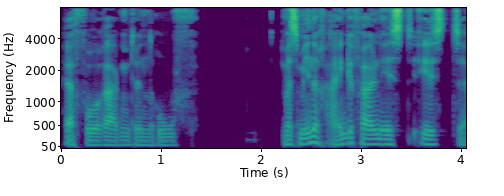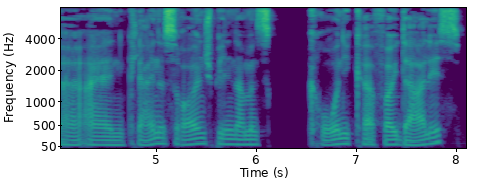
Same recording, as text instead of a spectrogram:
hervorragenden Ruf. Was mir noch eingefallen ist, ist äh, ein kleines Rollenspiel namens Chronica Feudalis.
